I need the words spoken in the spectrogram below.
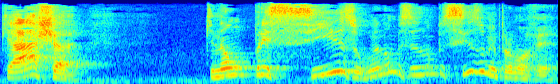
que acha que não preciso, eu não preciso, não preciso me promover.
